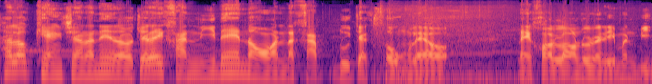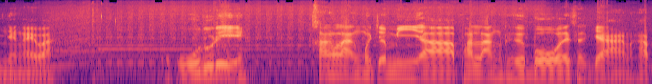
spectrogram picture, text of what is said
ถ้าเราแข่งชนะเนี่ยเราจะได้คันนี้แน่นอนนะครับ ดูจากทรงแล้วไหนขอลองดูหน่อยดิมันบินยังไงวะ โอ้โหดูดิ ข้างหลังเหมือนจะมีอ่าพลังเทอร์โบอะไรสักอย่างนะครับ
